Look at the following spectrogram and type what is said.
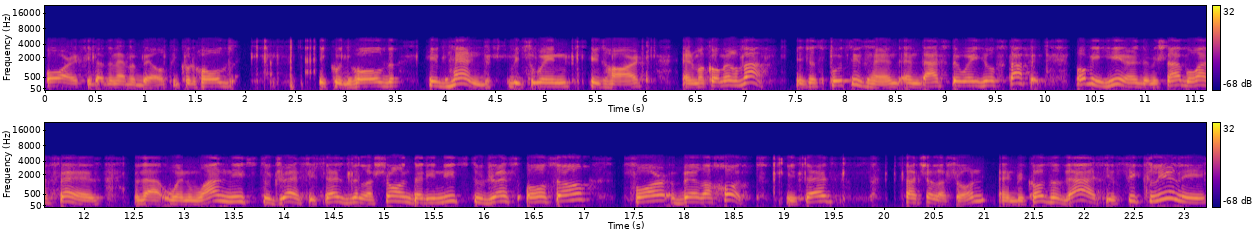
or if he doesn't have a belt, he could hold he could hold his hand between his heart and makom erva. He just puts his hand, and that's the way he'll stop it. Over here, the Mishnah Berurah says that when one needs to dress, he says the lashon that he needs to dress also for berachot. He says such a lashon, and because of that, you see clearly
